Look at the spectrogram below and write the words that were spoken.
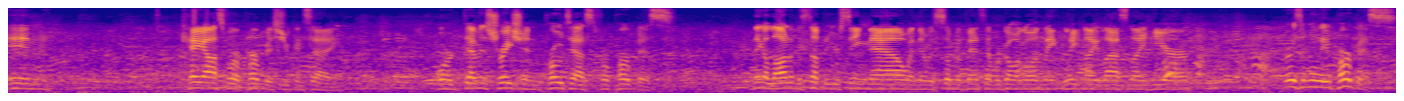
in chaos for a purpose, you can say, or demonstration, protest for purpose. I think a lot of the stuff that you're seeing now, and there was some events that were going on late, late night last night here, there isn't really a purpose.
